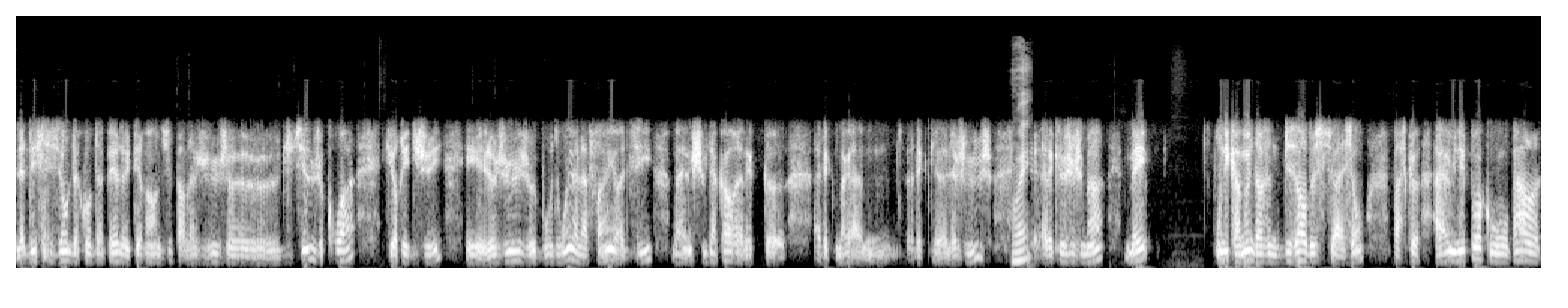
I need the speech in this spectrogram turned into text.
La décision de la Cour d'appel a été rendue par la juge euh, Dutil, je crois, qui a rédigé. Et le juge Baudouin, à la fin, a dit ben, Je suis d'accord avec, euh, avec, ma, avec la juge, avec le jugement, mais on est quand même dans une bizarre de situation parce que à une époque où on parle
